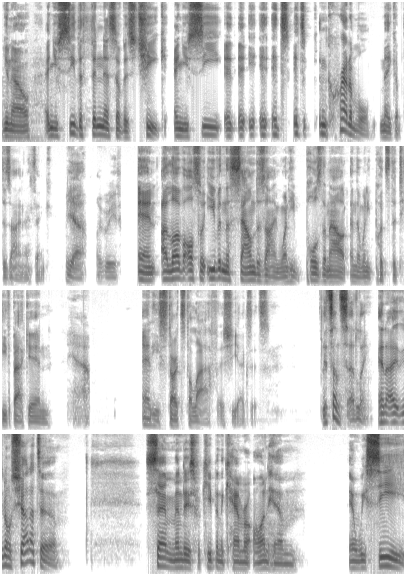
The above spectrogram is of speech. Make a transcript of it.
you know, and you see the thinness of his cheek, and you see it, it, it it's it's incredible makeup design, I think. Yeah. Agreed. And I love also even the sound design when he pulls them out and then when he puts the teeth back in Yeah. and he starts to laugh as she exits. It's unsettling. And I, you know, shout out to Sam Mendes for keeping the camera on him. And we see,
